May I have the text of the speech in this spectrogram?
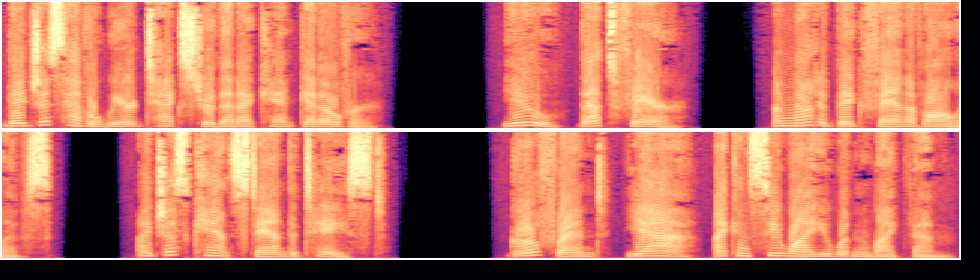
They just have a weird texture that I can't get over. You, that's fair. I'm not a big fan of olives. I just can't stand the taste. Girlfriend, yeah, I can see why you wouldn't like them.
